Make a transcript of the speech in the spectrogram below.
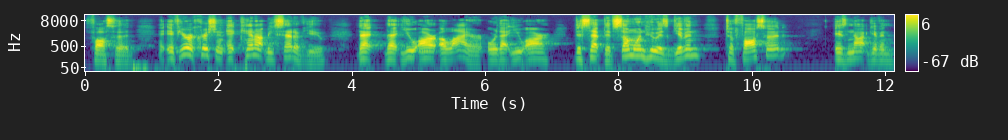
falsehood. If you're a Christian, it cannot be said of you that, that you are a liar or that you are deceptive. Someone who is given to falsehood is not given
